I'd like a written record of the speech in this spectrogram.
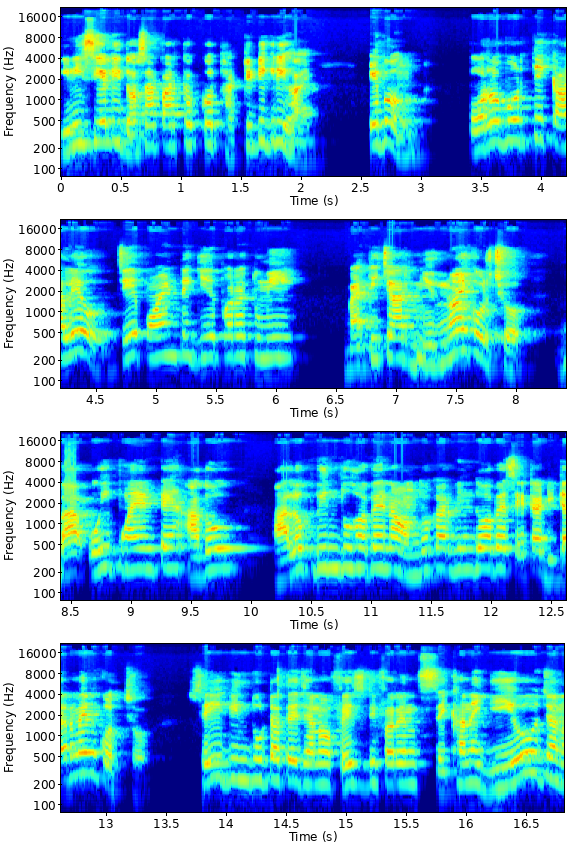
ইনিশিয়ালি দশা পার্থক্য থার্টি ডিগ্রি হয় এবং পরবর্তীকালেও যে পয়েন্টে গিয়ে পরে তুমি ব্যতিচার নির্ণয় করছ বা ওই পয়েন্টে আদৌ আলোক বিন্দু হবে না অন্ধকার বিন্দু হবে, সেটা ডিটারমাইন করছ, সেই বিন্দুটাতে যেন ফেস ডিফারেন্স সেখানে গিয়েও যেন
